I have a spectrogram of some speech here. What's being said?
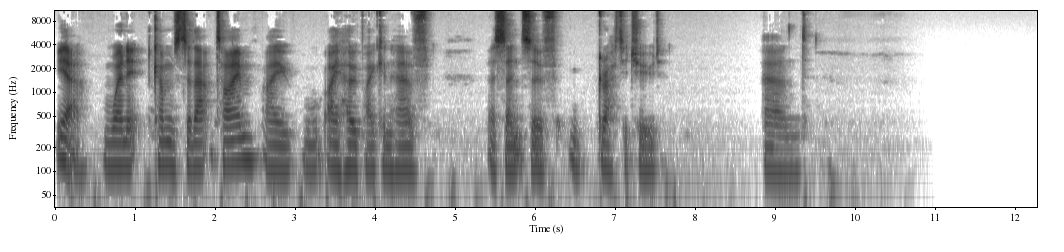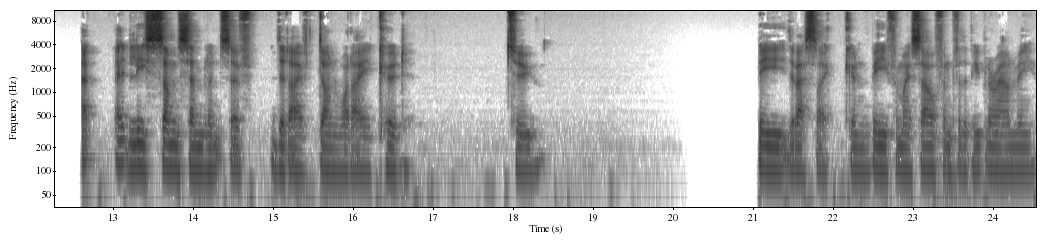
yeah, when it comes to that time, I I hope I can have a sense of gratitude and at, at least some semblance of that I've done what I could to be the best I can be for myself and for the people around me.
